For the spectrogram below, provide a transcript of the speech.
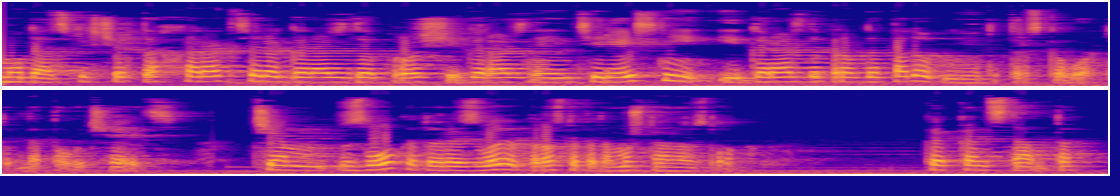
мудацких чертах характера гораздо проще, гораздо интереснее и гораздо правдоподобнее этот разговор тогда получается, чем зло, которое злое просто потому, что оно зло. Как константа.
